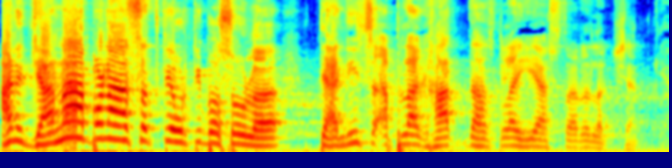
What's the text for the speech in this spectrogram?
आणि ज्यांना आपण आज सत्तेवरती बसवलं त्यांनीच आपला घात घातला हे असणारं लक्षात घ्या.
